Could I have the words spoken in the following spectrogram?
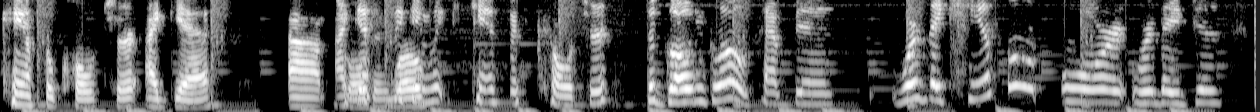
cancel culture, I guess. Um, I guess sticking Globe. with cancel culture, the Golden Globes have been were they canceled or were they just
